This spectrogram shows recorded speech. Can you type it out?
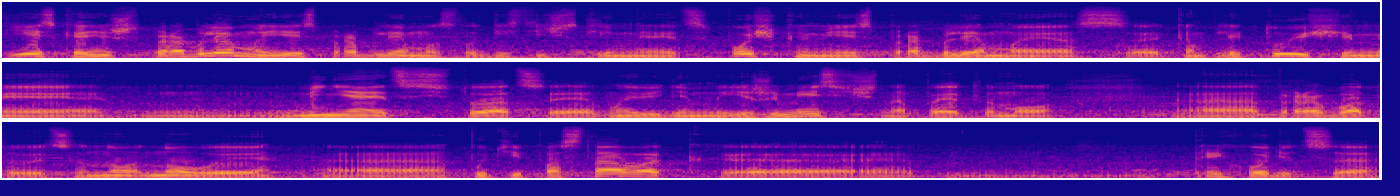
Есть, конечно, проблемы. Есть проблемы с логистическими цепочками, есть проблемы с комплектующими. Меняется ситуация, мы видим ежемесячно, поэтому э, прорабатываются но, новые э, пути поставок. Э, приходится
